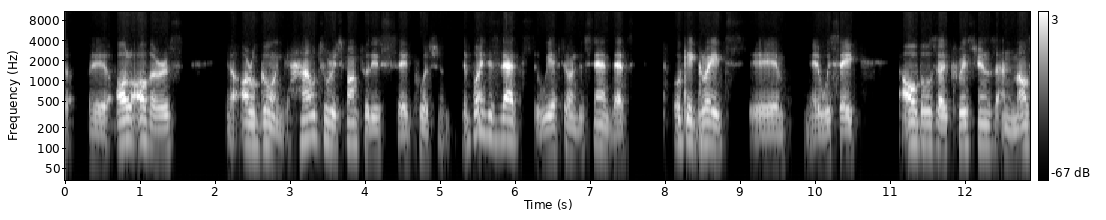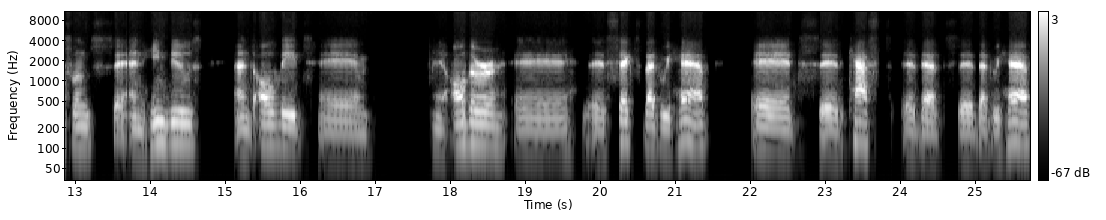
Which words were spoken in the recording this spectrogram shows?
uh, all others uh, are going? How to respond to this uh, question? The point is that we have to understand that, okay, great, we say all those are Christians and Muslims and Hindus and all the um, uh, other uh, uh, sects that we have, it's uh, caste that that we have,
